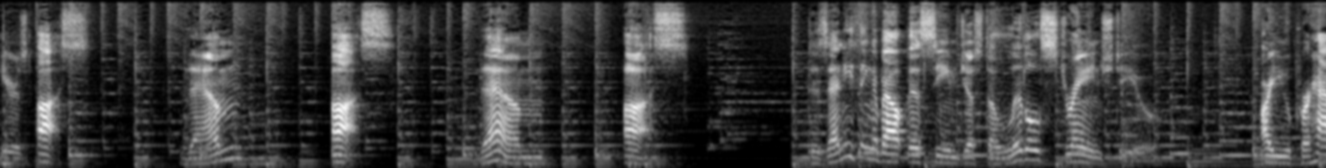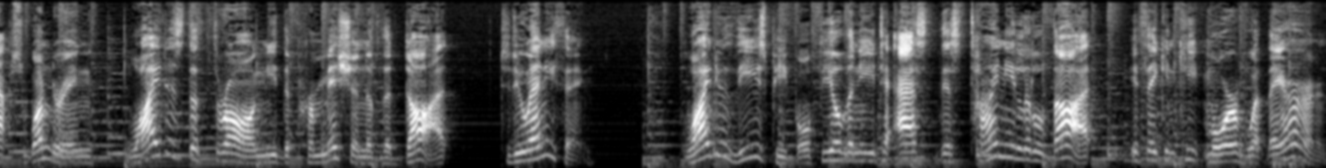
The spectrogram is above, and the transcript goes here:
here's us. Them, us. Them, us. Does anything about this seem just a little strange to you? Are you perhaps wondering, why does the throng need the permission of the dot to do anything. Why do these people feel the need to ask this tiny little dot if they can keep more of what they earn?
